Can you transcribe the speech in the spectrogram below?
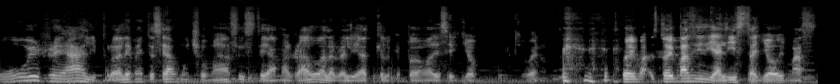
muy real y probablemente sea mucho más este, amarrado a la realidad que lo que podemos decir yo. Porque bueno, soy, más idealista yo y más,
